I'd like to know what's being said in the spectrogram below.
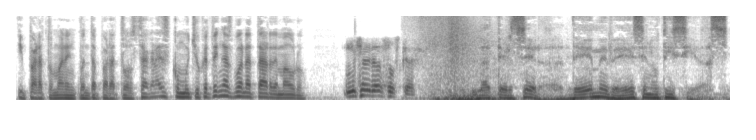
y para tomar en cuenta para todos. Te agradezco mucho. Que tengas buena tarde, Mauro. Muchas gracias, Oscar. La tercera de MBS Noticias.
